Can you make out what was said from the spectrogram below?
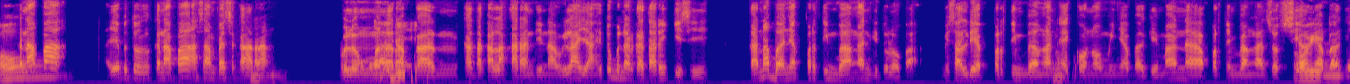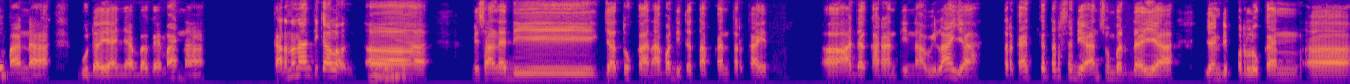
Oh. Kenapa? Ya betul. Kenapa sampai sekarang belum Tadi. menerapkan katakanlah karantina wilayah itu benar kata Riki sih karena banyak pertimbangan gitu loh Pak misal dia pertimbangan Hmm. ekonominya bagaimana pertimbangan sosialnya Oh, iya. bagaimana budayanya bagaimana karena nanti kalau eh, misalnya dijatuhkan apa ditetapkan terkait eh, ada karantina wilayah terkait ketersediaan sumber daya yang diperlukan eh,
